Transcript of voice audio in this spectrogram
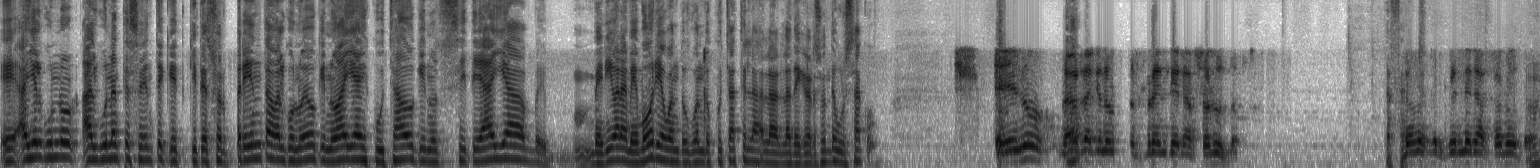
Eh, ¿Hay algún, algún antecedente que, que te sorprenda o algo nuevo que no hayas escuchado, que no se te haya eh, venido a la memoria cuando, cuando escuchaste la, la- la declaración de Bursaco? Eh, no, la verdad que no me sorprende en absoluto. No me sorprende en absoluto.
